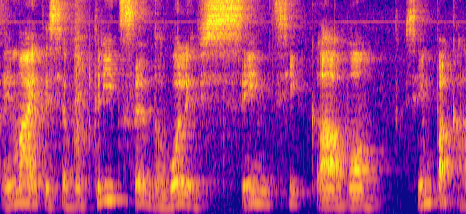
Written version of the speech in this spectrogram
займайтеся в 3 це доволі всім цікаво. Всім пока.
